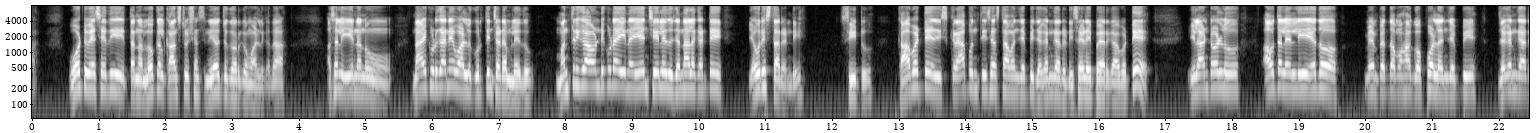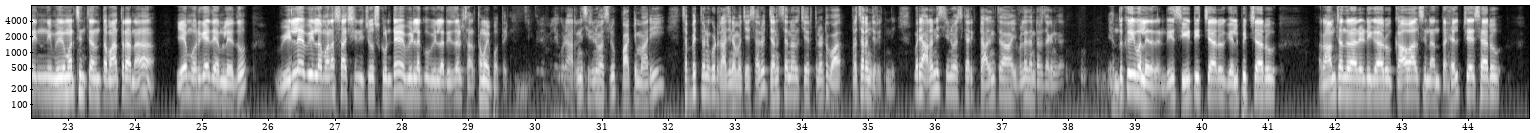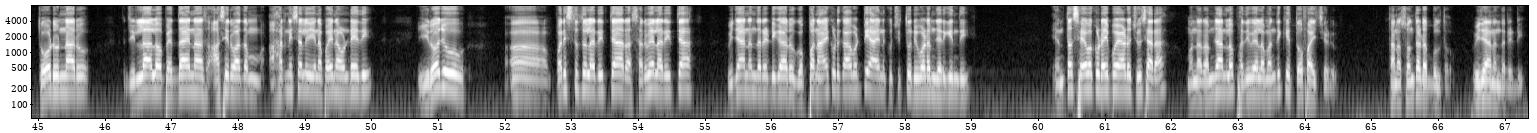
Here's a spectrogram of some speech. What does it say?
ఓటు వేసేది తన లోకల్ కాన్స్టిట్యూషన్స్ నియోజకవర్గం వాళ్ళు కదా. అసలు ఈయనను నాయకుడిగానే వాళ్ళు గుర్తించడం లేదు. మంత్రిగా ఉండి కూడా ఈయన ఏం చేయలేదు జనాలకంటే ఎవరిస్తారండి? సీటు. కాబట్టి ఈ స్క్రాప్ని తీసేస్తామని చెప్పి జగన్ గారు డిసైడ్ అయిపోయారు కాబట్టి ఇలాంటి వాళ్ళు అవతల వెళ్ళి ఏదో మేము పెద్ద మహా గొప్పోళ్ళు అని చెప్పి జగన్ గారిని విమర్శించినంత మాత్రాన ఏం ఒరిగేదేం లేదు. వీళ్ళే వీళ్ళ మనస్సాక్షిని చూసుకుంటే వీళ్ళకు వీళ్ళ రిజల్ట్స్ అర్థమైపోతాయి. కూడా అరణి శ్రీనివాసులు పార్టీ మారి సభ్యత్వాన్ని కూడా రాజీనామా చేశారు. జనసేనలో చేరుతున్నట్టు ప్రచారం జరుగుతుంది. మరి అరణి శ్రీనివాస్ గారికి ప్రాధాన్యత ఇవ్వలేదంటారు జగన్ గారు? ఎందుకు ఇవ్వలేదండి? సీట్ ఇచ్చారు గెలిపించారు రామచంద్రారెడ్డి గారు కావాల్సినంత హెల్ప్ చేశారు. తోడున్నారు. జిల్లాలో పెద్ద ఆశీర్వాదం అహర్నిశలు ఈయన పైన ఉండేది. ఈరోజు పరిస్థితుల రీత్యా సర్వేల రీత్యా విజయానందరెడ్డి గారు గొప్ప నాయకుడు కాబట్టి ఆయనకు చిత్తూరు ఇవ్వడం జరిగింది. ఎంత సేవకుడైపోయాడో చూసారా మొన్న రంజాన్లో పదివేల మందికి తోఫా ఇచ్చాడు తన సొంత డబ్బులతో విజయానందరెడ్డి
